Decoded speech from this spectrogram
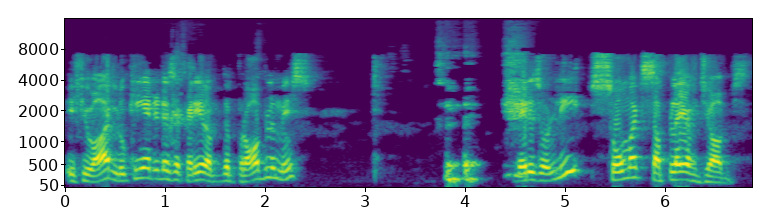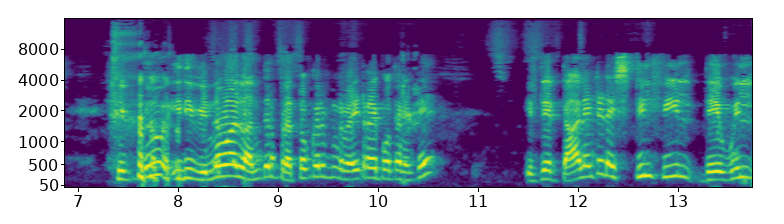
if you are looking at it as a career, the problem is there is only so much supply of jobs. ఇప్పుడు ఇది విన్న వాళ్ళు అందరూ ప్రతి ఒక్కరు రైటర్ అయిపోతానంటే ఇఫ్ దే టాలెంటెడ్ ఐ స్టిల్ ఫీల్ దే విల్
